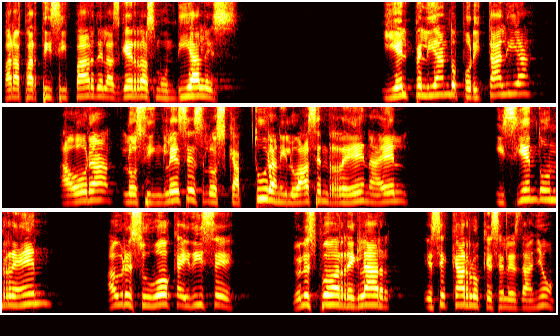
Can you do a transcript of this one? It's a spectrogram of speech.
para participar de las guerras mundiales. Y él peleando por Italia, ahora los ingleses los capturan y lo hacen rehén a él. Y siendo un rehén, abre su boca y dice, yo les puedo arreglar ese carro que se les dañó.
